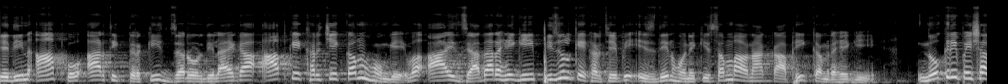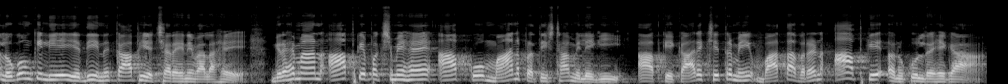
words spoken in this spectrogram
ये दिन आपको आर्थिक तरक्की ज़रूर दिलाएगा। आपके खर्चे कम होंगे व आय ज़्यादा रहेगी। फिजुल के खर्चे भी इस दिन होने की संभावना काफ़ी कम रहेगी। नौकरी पेशा लोगों के लिए यह दिन काफ़ी अच्छा रहने वाला है। ग्रहमान आपके पक्ष में है, आपको मान प्रतिष्ठा मिलेगी। आपके कार्य क्षेत्र में वातावरण आपके अनुकूल रहेगा।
